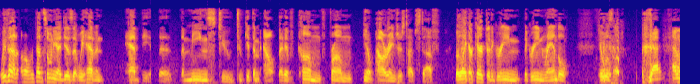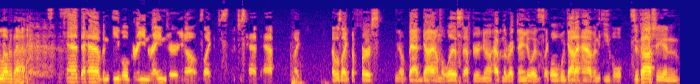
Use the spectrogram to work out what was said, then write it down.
we've had oh, we've had so many ideas that we haven't had the, the the means to to get them out that have come from you know Power Rangers type stuff. But like our character, the green the green Randall, it was like Yeah, I, I love remember that. that. had to have an evil green ranger, you know? It was like it just it just had to happen. Like that was like the first you know, bad guy on the list after, you know, having the rectangular. It's like, well, we gotta have an evil Sukashi and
